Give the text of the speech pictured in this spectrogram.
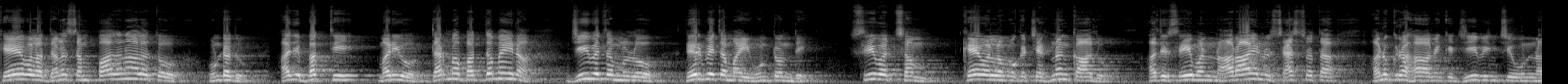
కేవల ధన సంపాదనాలతో ఉండదు. అది భక్తి మరియు ధర్మబద్ధమైన జీవితంలో నిర్మితమై ఉంటుంది. శ్రీవత్సం కేవలం ఒక చిహ్నం కాదు అది శ్రీమన్నారాయణ శాశ్వత అనుగ్రహానికి జీవించి ఉన్న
